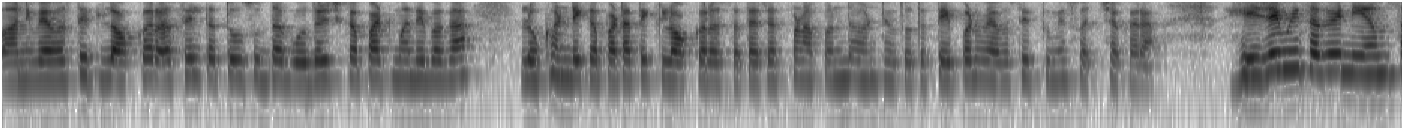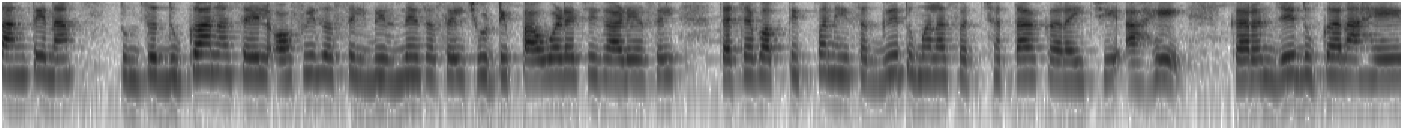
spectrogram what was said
आणि व्यवस्थित लॉकर असेल तर तो सुद्धा गोदरेज कपाटमध्ये बघा लोखंडी कपाटात एक लॉकर असतं. त्याच्यात पण आपण धन ठेवतो तर ते पण व्यवस्थित तुम्ही स्वच्छ करा. हे जे मी सगळे नियम सांगते ना तुमचं दुकान असेल ऑफिस असेल बिझनेस असेल छोटी पावड्याची गाडी असेल त्याच्या बाबतीत पण ही सगळी तुम्हाला स्वच्छता करायची आहे. कारण जे दुकान आहे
